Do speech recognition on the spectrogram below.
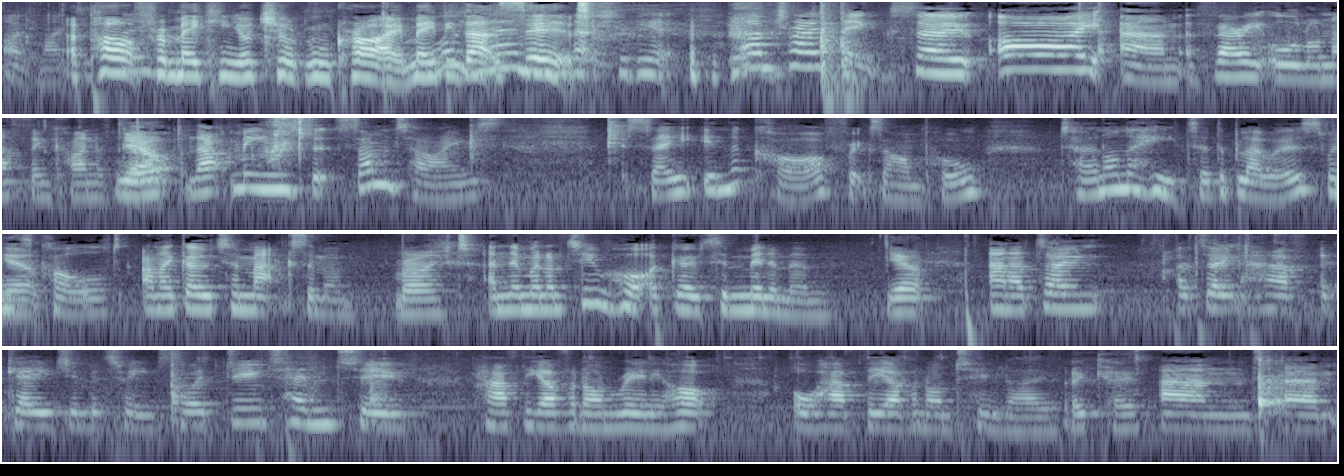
like Apart from making your children cry, maybe Oh, that's yeah, maybe it. That be it. I'm trying to think. So I am a very all or nothing kind of girl, and that means that sometimes, say in the car, for example, turn on the heater, the blowers when Yeah. it's cold, and I go to maximum, Right. and then when I'm too hot, I go to minimum, Yeah. and I don't, I don't have a gauge in between. So I do tend to have the oven on really hot, or have the oven on too low. Okay. And um,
